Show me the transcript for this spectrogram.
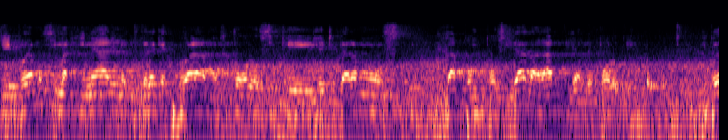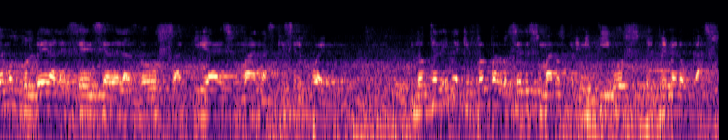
que podamos imaginar, y me gustaría que jugáramos todos y que le quitáramos la pomposidad al arte y al deporte podemos volver a la esencia de las dos actividades humanas, que es el juego. Lo terrible que fue para los seres humanos primitivos el primero caso.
